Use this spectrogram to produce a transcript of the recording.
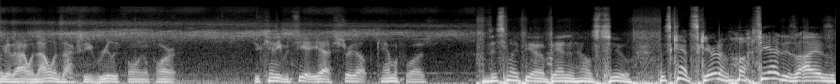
Look at that one. That one's actually really falling apart. You can't even see it. Yeah, straight up camouflage. This might be an abandoned house too. This cat's scared of us. He had his eyes.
